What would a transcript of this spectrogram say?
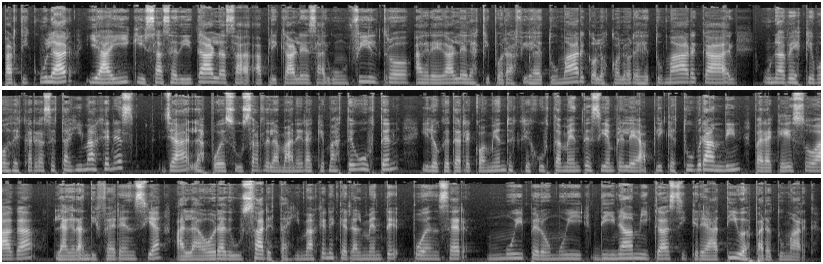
particular y ahí quizás editarlas, aplicarles algún filtro, agregarle las tipografías de tu marca o los colores de tu marca. Una vez que vos descargas estas imágenes, ya las puedes usar de la manera que más te gusten y lo que te recomiendo es que justamente siempre le apliques tu branding para que eso haga la gran diferencia a la hora de usar estas imágenes que realmente pueden ser muy pero muy dinámicas y creativas para tu marca.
